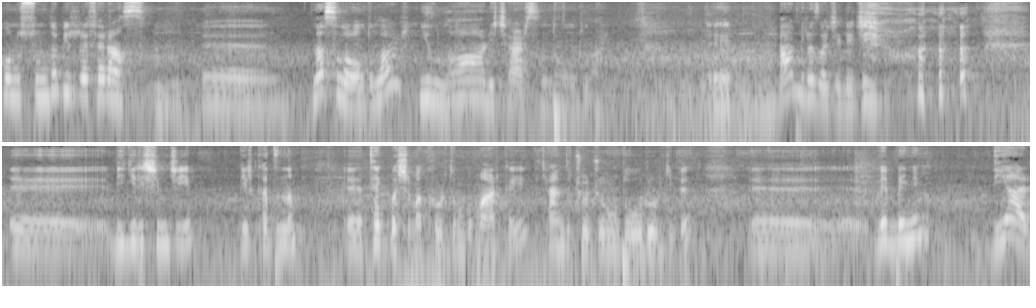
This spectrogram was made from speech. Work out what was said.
konusunda bir referans. Ee, nasıl oldular? Yıllar içerisinde oldular. Ee, ben biraz aceleciyim. Ee, bir girişimciyim, bir kadınım. Ee, tek başıma kurdum bu markayı. Kendi çocuğumu doğurur gibi. Ee, ve benim diğer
